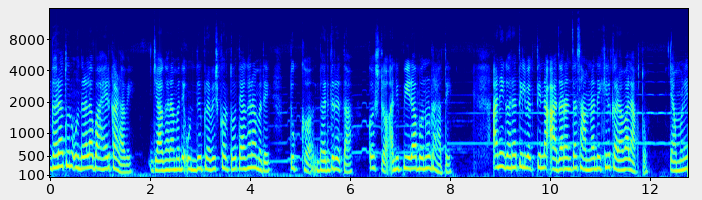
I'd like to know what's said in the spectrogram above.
घरातून उंदराला बाहेर काढावे. ज्या घरामध्ये उंदीर प्रवेश करतो त्या घरामध्ये दुःख दरिद्रता कष्ट आणि पीडा बनून राहते. आणि घरातील व्यक्तींना आजारांचा सामना देखील करावा लागतो. त्यामुळे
